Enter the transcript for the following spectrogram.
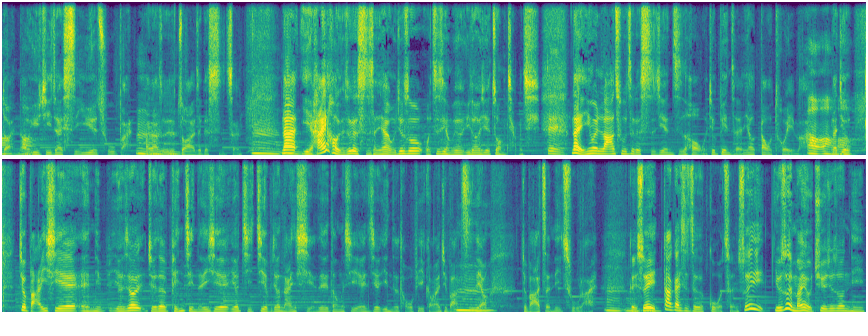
段，然后预计在十一月出版。他那时候就抓了这个时辰。嗯，那也还好有这个时辰下来，我就说我之前有没有遇到一些撞墙期？对，那也因为拉出这个时间之后，我就变成要。倒推嘛，嗯嗯，那就就把一些诶、欸，你有时候觉得瓶颈的一些有几届比较难写这些东西，诶、欸，就硬着头皮赶快去把资料、嗯、就把它整理出来，嗯，对，所以大概是这个过程。所以有时候也蛮有趣的，就是说你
